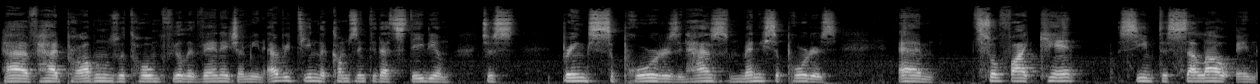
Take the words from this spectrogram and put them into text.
have had problems with home field advantage. I mean, every team that comes into that stadium just brings supporters and has many supporters. And SoFi can't seem to sell out in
